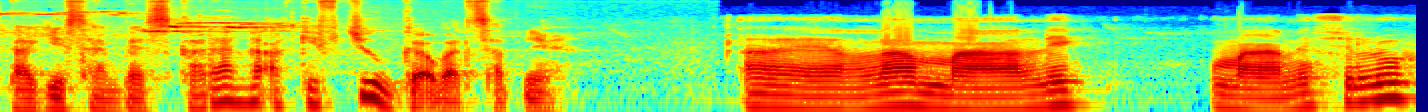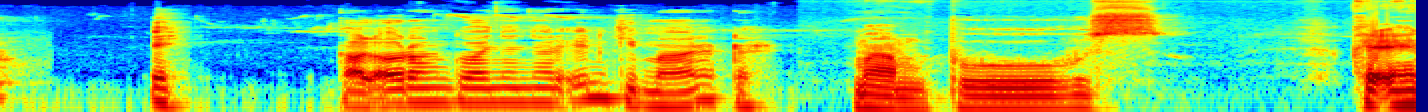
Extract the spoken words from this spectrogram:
pagi sampai sekarang nggak aktif juga WhatsAppnya. Ayolah Malik, mana sih lu? Eh, kalau orang tuanya nyariin gimana dah? Mampus. Kayaknya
